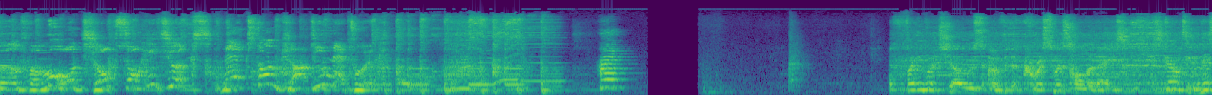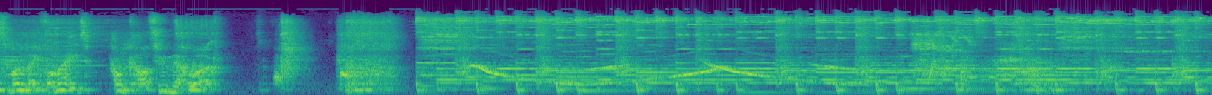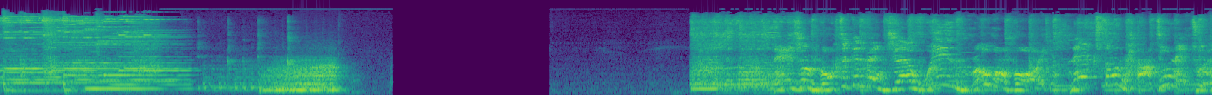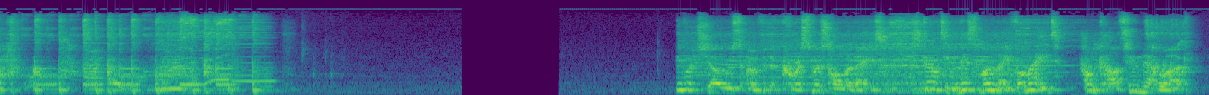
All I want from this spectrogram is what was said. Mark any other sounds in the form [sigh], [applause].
world for more Chop Socky Chooks. Next on Cartoon Network. Hi. Favourite shows over the Christmas holidays. Starting this Monday from 8 on Cartoon Network. There's a robotic adventure with Robot Boy. Next on Cartoon Network. Shows over the Christmas holidays. Starting this Monday from 8 on Cartoon Network.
